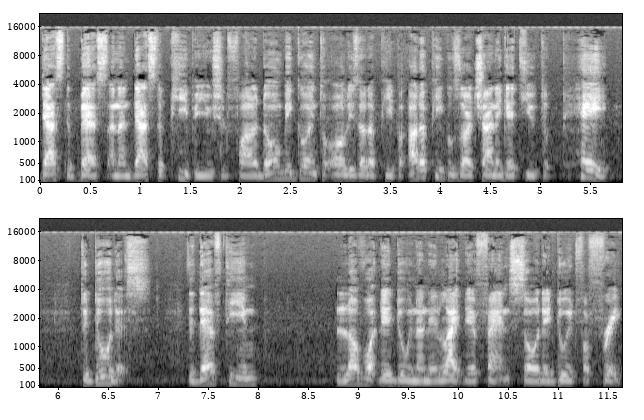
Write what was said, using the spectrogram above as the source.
that's the best, and that's the people you should follow. Don't be going to all these other people. Other people are trying to get you to pay to do this. The dev team love what they're doing and they like their fans, so they do it for free.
